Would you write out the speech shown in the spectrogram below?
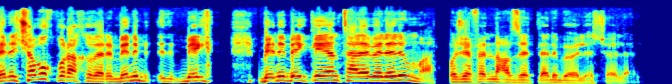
Beni çabuk bırakıverin. Beni, be, beni bekleyen talebelerim var. Hoca Efendi Hazretleri böyle söylerler.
